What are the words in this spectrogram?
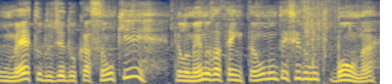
um método de educação que, pelo menos até então, não tem sido muito bom, né?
